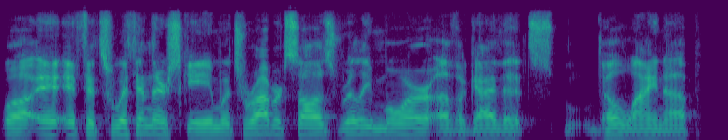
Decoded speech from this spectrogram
Well, if it's within their scheme, which Robert Saleh is really more of a guy that's they'll line up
